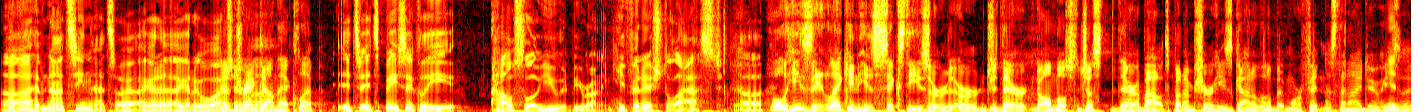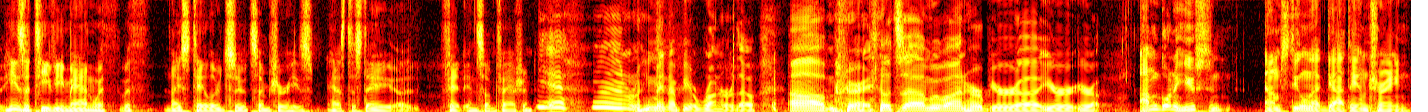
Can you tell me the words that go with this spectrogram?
Uh, I have not seen that, so I, I gotta I gotta go watch Gotta him. track uh, down that clip. It's it's basically how slow you would be running. He finished last. Uh, Well, he's like in his 60s or or there almost just thereabouts, but I'm sure he's got a little bit more fitness than I do. He's a he's a TV man with with nice tailored suits. I'm sure he's has to stay uh, fit in some fashion. yeah, I don't know. He might not be a runner though. Um, all right, let's uh, move on. Herb, you're uh, you're you're up. I'm going to Houston, and I'm stealing that goddamn train.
